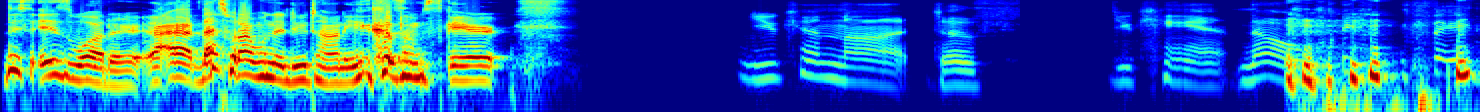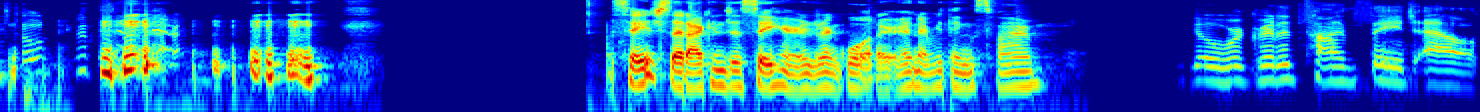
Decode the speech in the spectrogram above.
This is water. I, that's what I want to do, Tony, because I'm scared. You cannot just. You can't. No. Sage, don't do that. Sage said I can just sit here and drink water and everything's fine. Yo, we're good at time Sage out.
